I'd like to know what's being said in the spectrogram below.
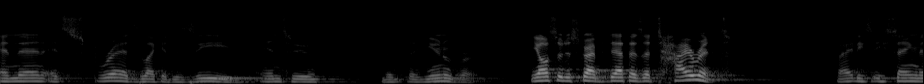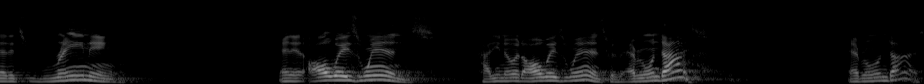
and then it spreads like a disease into the, the universe. He also describes death as a tyrant, right? He's, he's saying that it's reigning and it always wins. How do you know it always wins? Because everyone dies. Everyone dies.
